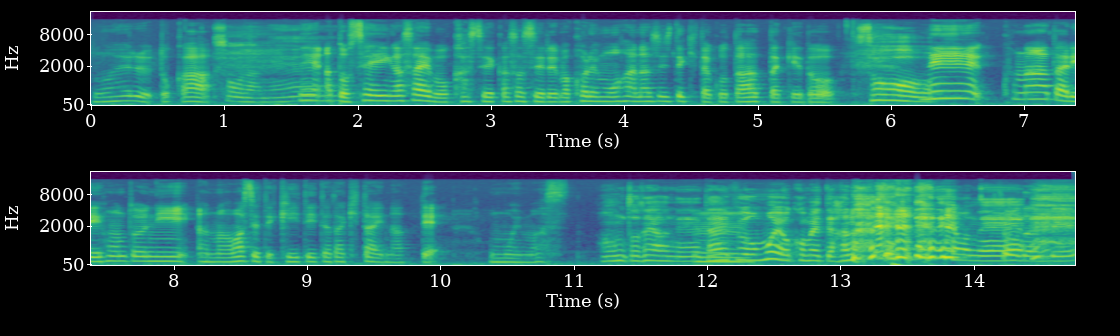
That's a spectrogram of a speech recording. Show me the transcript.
整えるとか、そうだね。ね、あと繊維が細胞を活性化させる、まあ、これもお話ししてきたことあったけど、そう、ね、この辺り本当にあの合わせて聞いていただきたいなって思います。本当だよね、うん。だいぶ思いを込めて話してるよね。そうだね、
